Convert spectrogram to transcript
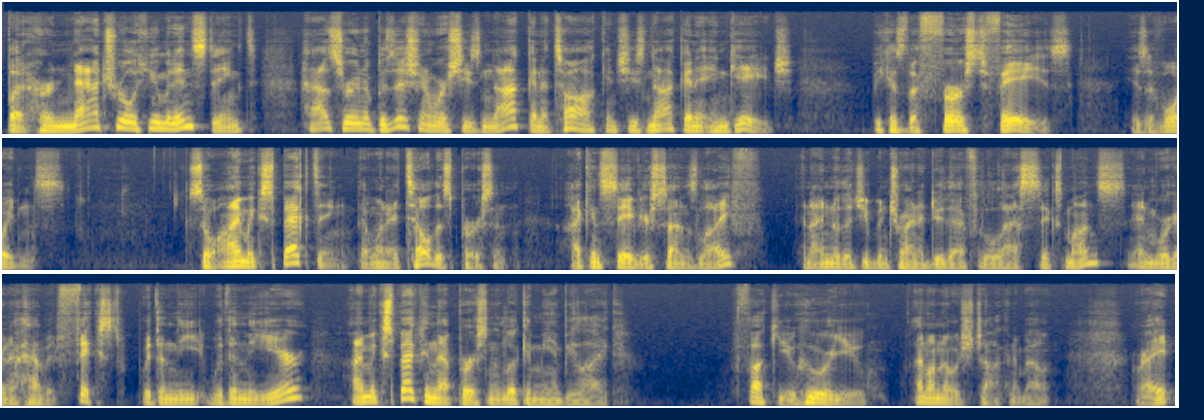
but her natural human instinct has her in a position where she's not going to talk and she's not going to engage because the first phase is avoidance. So I'm expecting that when I tell this person, I can save your son's life, and I know that you've been trying to do that for the last six months, and we're going to have it fixed within the within the year. I'm expecting that person to look at me and be like, "Fuck you. Who are you? I don't know what you're talking about." Right?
